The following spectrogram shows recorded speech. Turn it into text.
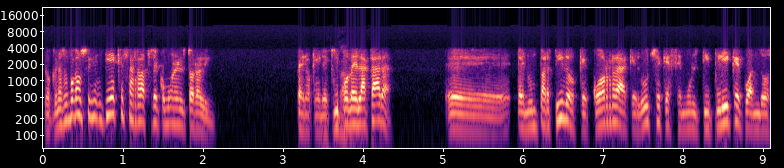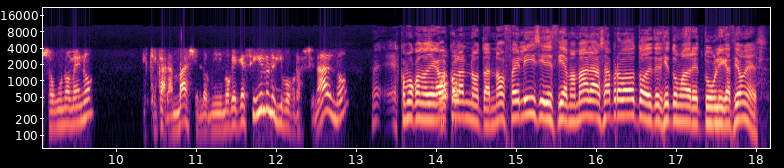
Lo que no se puede conseguir es que se arrastre como en el Toralín. Pero que el equipo Claro. de la cara, eh, en un partido, que corra, que luche, que se multiplique cuando son uno menos, es que caramba, eso es lo mínimo que hay que seguir en un equipo profesional, ¿no? Eh, Es como cuando llegabas O- con las notas, ¿no, Félix? Y decía, mamá, las ha aprobado todo. Y te decía tu madre, tu obligación es.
